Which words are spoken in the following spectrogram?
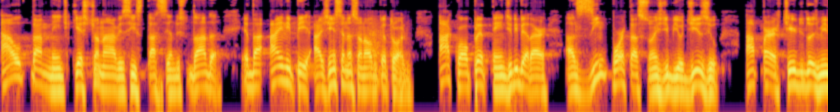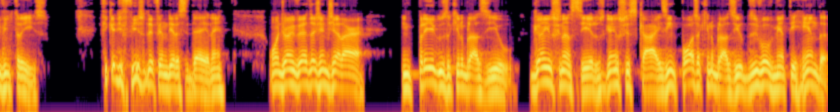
altamente questionáveis que está sendo estudada é da ANP, Agência Nacional do Petróleo, a qual pretende liberar as importações de biodiesel a partir de 2023. Fica difícil defender essa ideia, né? Onde ao invés da gente gerar empregos aqui no Brasil, ganhos financeiros, ganhos fiscais, impostos aqui no Brasil, desenvolvimento e renda,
